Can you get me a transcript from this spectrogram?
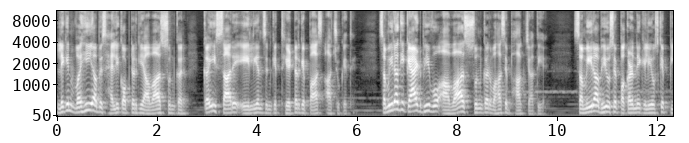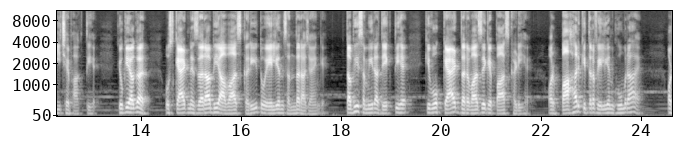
लेकिन वही अब इस हेलीकॉप्टर की आवाज़ सुनकर कई सारे एलियंस इनके थिएटर के पास आ चुके थे। समीरा की कैट भी वो आवाज़ सुनकर वहाँ से भाग जाती है। समीरा भी उसे पकड़ने के लिए उसके पीछे भागती है, क्योंकि अगर उस कैट ने जरा भी आवाज़ करी तो एलियंस अंदर आ जाएँगे। तभी समीरा देखती है कि वो कैट दरवाजे के पास खड़ी है और बाहर की तरफ़ एलियन घूम रहा है और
